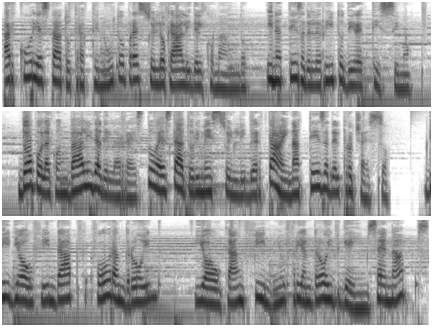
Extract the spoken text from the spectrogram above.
Arcuri è stato trattenuto presso i locali del comando, in attesa del rito direttissimo. Dopo la convalida dell'arresto è stato rimesso in libertà in attesa del processo. Did you find app for Android? You can find new free Android games and apps.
